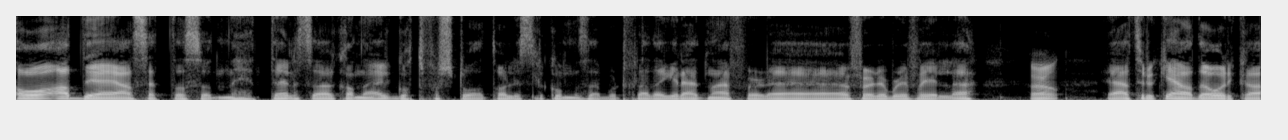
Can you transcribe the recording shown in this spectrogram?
Og av det jeg har sett av sønnen hittil, så kan jeg godt forstå at hun har lyst til å komme seg bort fra det greiene her før det, før det blir for ille. Ja. Jeg tror ikke jeg hadde orka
